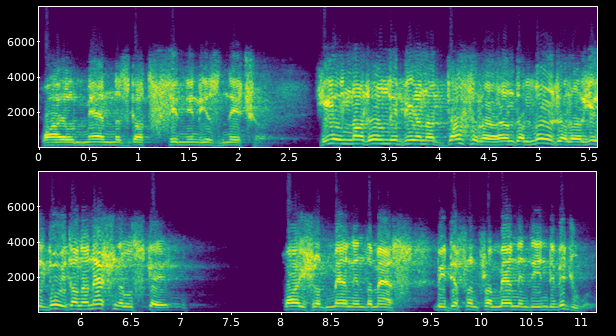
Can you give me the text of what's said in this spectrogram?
While man has got sin in his nature, he'll not only be an adulterer and a murderer, he'll do it on a national scale. Why should men in the mass be different from men in the individual?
